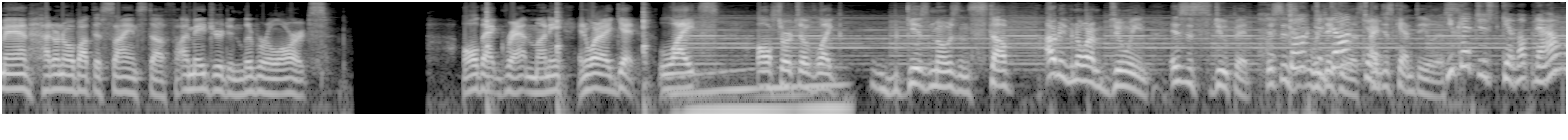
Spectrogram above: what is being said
man, I don't know about this science stuff. I majored in liberal arts. All that grant money, and what I get? Lights, all sorts of like gizmos and stuff. I don't even know what I'm doing. This is stupid. This is Doctor, ridiculous. doctor. I just can't do this. You can't just give up now.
